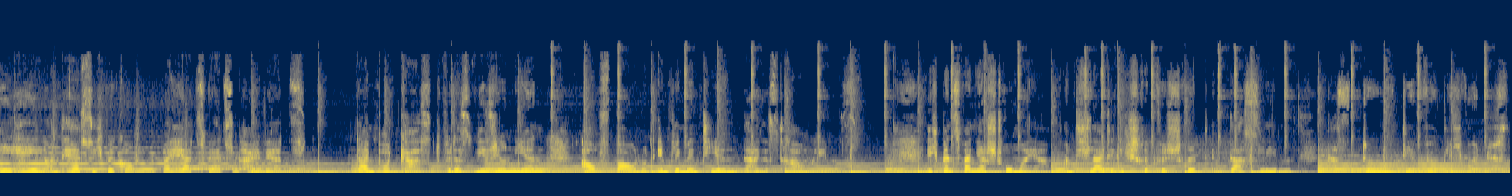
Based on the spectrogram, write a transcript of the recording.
Hey, hey und herzlich willkommen bei Herzwärts und Heilwärts, dein Podcast für das Visionieren, Aufbauen und Implementieren deines Traumlebens. Ich bin Svenja Strohmeier und ich leite dich Schritt für Schritt in das Leben, das du dir wirklich wünschst.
